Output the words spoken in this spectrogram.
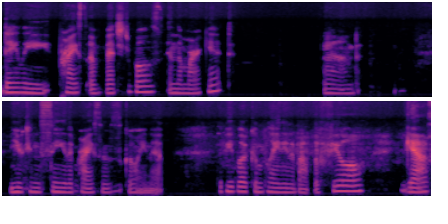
daily price of vegetables in the market. And you can see the prices going up. The people are complaining about the fuel. Gas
